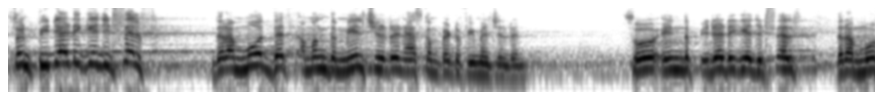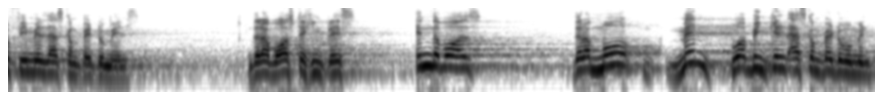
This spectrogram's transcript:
So in pediatric age itself, there are more deaths among the male children as compared to female children. So in the pediatric age itself, there are more females as compared to males. There are wars taking place. In the wars, there are more men who are being killed as compared to women.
